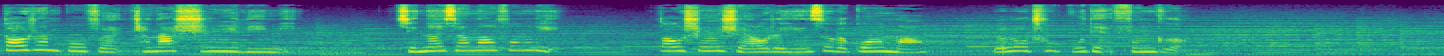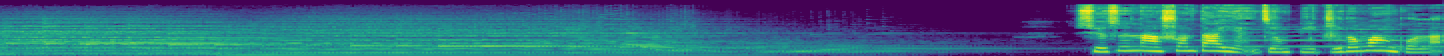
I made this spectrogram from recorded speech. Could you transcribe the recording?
刀刃部分长达十余厘米，前端相当锋利，刀身闪耀着银色的光芒，流露出古典风格。雪穗那双大眼睛笔直地望过来，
